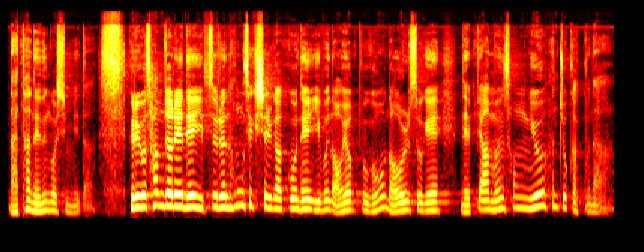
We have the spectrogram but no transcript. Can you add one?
나타내는 것입니다. 그리고 3절에 내 입술은 홍색 실 같고 내 입은 어여쁘고 너울 속에 내 뺨은 석류 한쪽 같구나.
